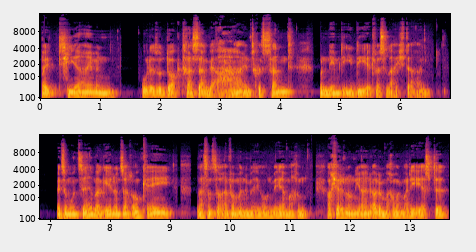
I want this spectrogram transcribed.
bei Tierheimen oder so Dogtrust sagen wir, aha, interessant und nehmen die Idee etwas leichter an. Wenn es um uns selber geht und sagt, okay, lass uns doch einfach mal eine Million mehr machen. Ach, ich hatte noch nie eine, oh, dann machen wir mal die erste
